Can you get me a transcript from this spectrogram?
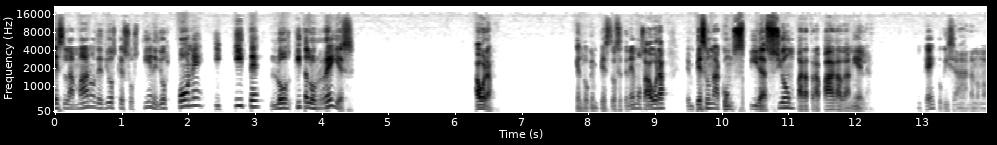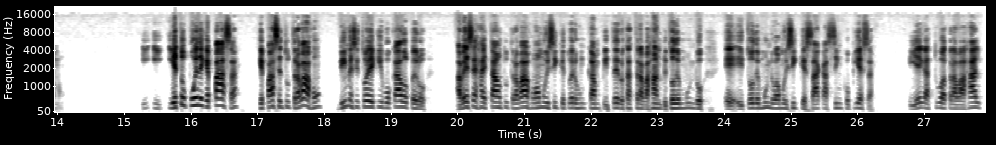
Es la mano de Dios que sostiene. Dios pone y los, quita los reyes. Ahora, ¿qué es lo que empieza? Entonces tenemos ahora, empieza una conspiración para atrapar a Daniel. ¿Ok? Porque dice, ah, no, no, no, no. Y, esto puede que pasa, que pase en tu trabajo. Dime si estoy equivocado, pero a veces has estado en tu trabajo, vamos a decir que tú eres un campitero, estás trabajando y todo el mundo, eh, y todo el mundo vamos a decir que saca cinco piezas. Y llegas tú a trabajar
